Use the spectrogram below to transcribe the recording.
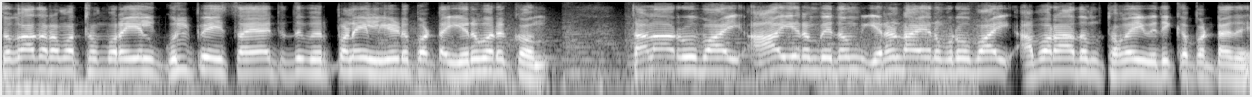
சுகாதாரமற்ற முறையில் குல்பியை தயாரித்து விற்பனையில் ஈடுபட்ட இருவருக்கும் தலா ரூபாய் ஆயிரம் வீதம் இரண்டாயிரம் ரூபாய் அபராதம் தொகை விதிக்கப்பட்டது.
